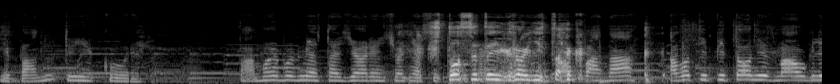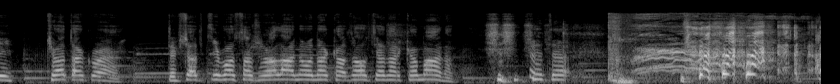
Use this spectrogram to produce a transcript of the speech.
Ебанутые куры. По-моему, вместо зерен сегодня Что с этой игрой не так? Опа-на. А вот и питон из Маугли. Чё такое? Ты все-таки его сожрала, но он оказался наркоманом. Это...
